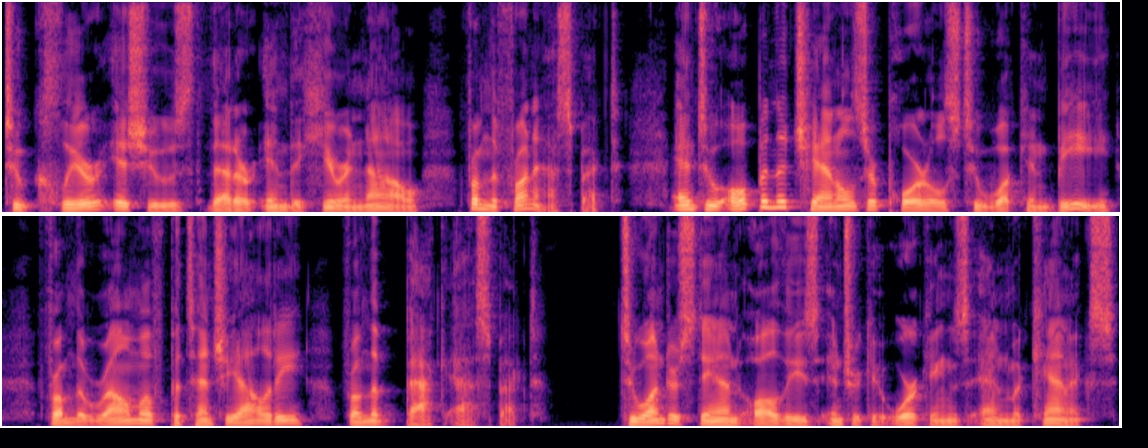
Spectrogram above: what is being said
to clear issues that are in the here and now from the front aspect and to open the channels or portals to what can be from the realm of potentiality from the back aspect. To understand all these intricate workings and mechanics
